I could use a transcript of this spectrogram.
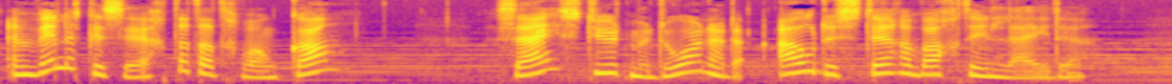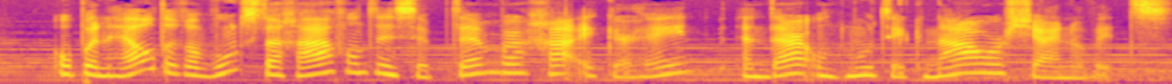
En Willeke zegt dat dat gewoon kan. Zij stuurt me door naar de oude sterrenwacht in Leiden. Op een heldere woensdagavond in september ga ik erheen en daar ontmoet ik Naor Sheinowitz.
